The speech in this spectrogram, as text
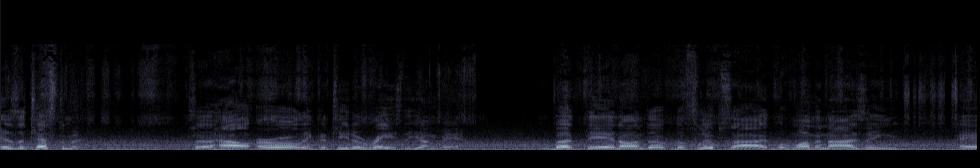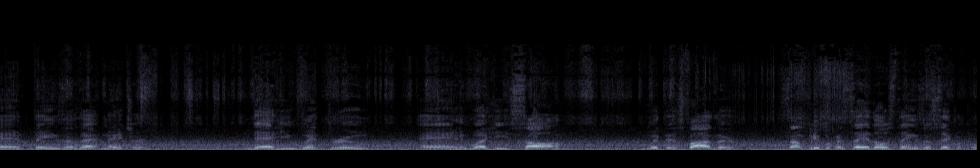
is a testament to how Earl and Katita raised the young man. But then on the, the flip side, the womanizing and things of that nature that he went through and what he saw with his father, some people can say those things are cyclical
